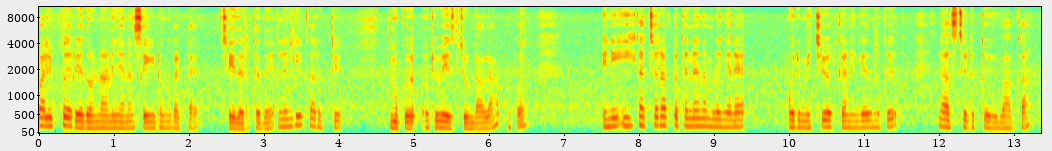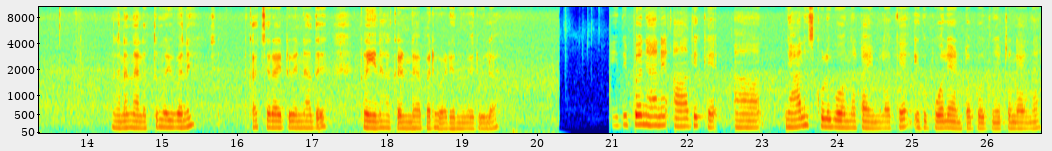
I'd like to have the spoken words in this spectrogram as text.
വലിപ്പേറിയതുകൊണ്ടാണ് ഞാൻ ആ സൈഡൊന്ന് കട്ട് ചെയ്തെടുത്തത്. അല്ലെങ്കിൽ കറക്റ്റ് നമുക്ക് ഒരു വേസ്റ്റും ഉണ്ടാവില്ല. അപ്പോൾ ഇനി ഈ കച്ചറ അപ്പം തന്നെ നമ്മളിങ്ങനെ ഒരുമിച്ച് വെക്കുകയാണെങ്കിൽ നമുക്ക് ലാസ്റ്റ് എടുത്ത് ഒഴിവാക്കാം. അങ്ങനെ നിലത്ത് മുഴുവൻ കച്ചറായിട്ട് പിന്നെ അത് ക്ലീൻ ആക്കേണ്ട പരിപാടിയൊന്നും വരില്ല ഇതിപ്പോൾ ഞാൻ ആദ്യമൊക്കെ ഞാൻ സ്കൂളിൽ പോകുന്ന ടൈമിലൊക്കെ ഇതുപോലെയാണ് കേട്ടോ പൊതിഞ്ഞിട്ടുണ്ടായിരുന്നത്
